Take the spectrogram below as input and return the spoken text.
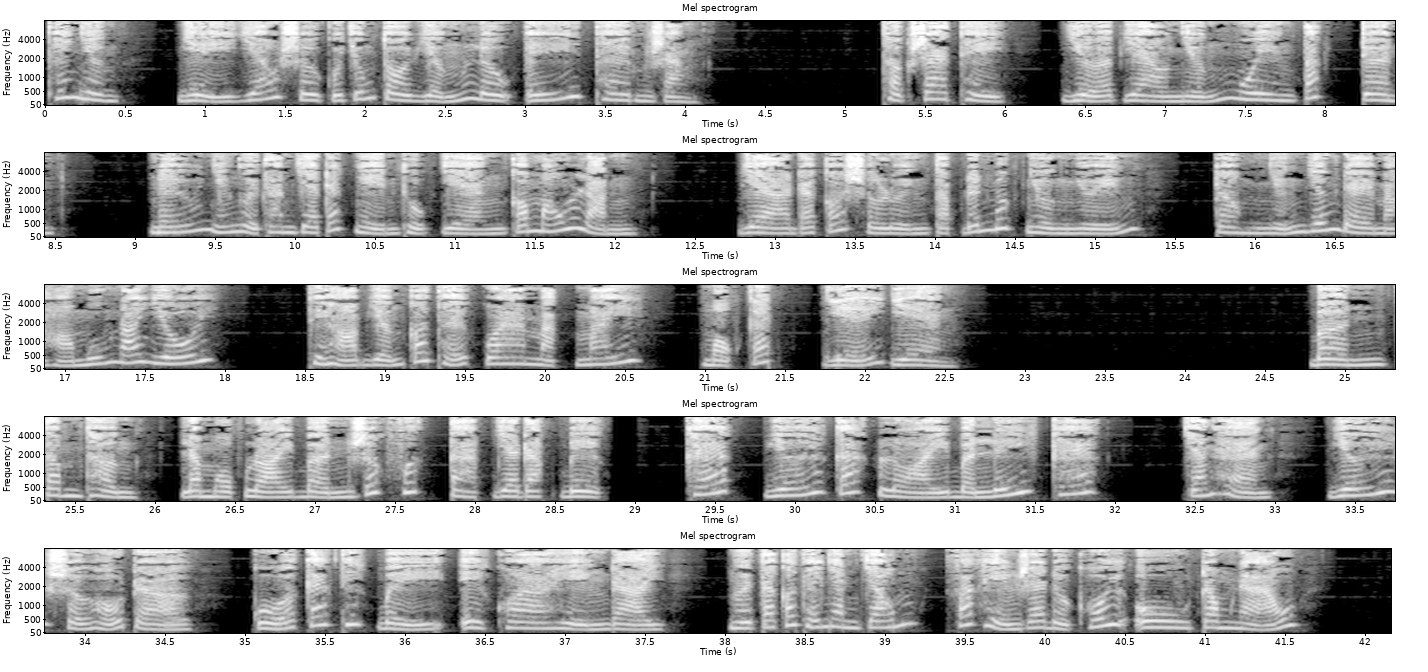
Thế nhưng, vị giáo sư của chúng tôi vẫn lưu ý thêm rằng Thật ra thì, dựa vào những nguyên tắc trên, nếu những người tham gia trắc nghiệm thuộc dạng có máu lạnh và đã có sự luyện tập đến mức nhường nhuyễn trong những vấn đề mà họ muốn nói dối, thì họ vẫn có thể qua mặt máy một cách dễ dàng. Bệnh tâm thần là một loại bệnh rất phức tạp và đặc biệt, khác với các loại bệnh lý khác, chẳng hạn với sự hỗ trợ của các thiết bị y khoa hiện đại, người ta có thể nhanh chóng phát hiện ra được khối u trong não,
